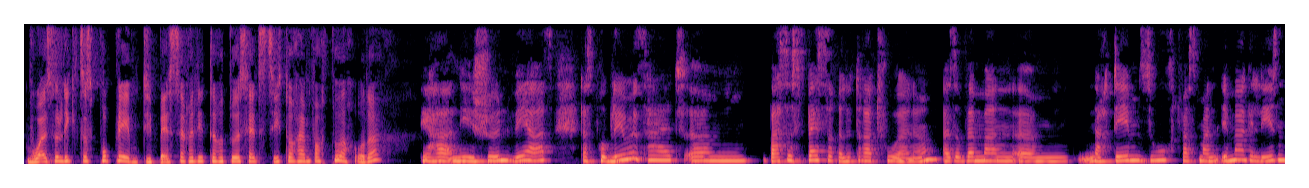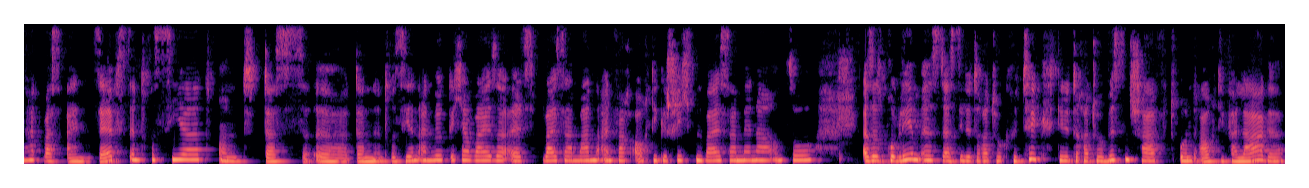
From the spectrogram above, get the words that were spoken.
Wo also liegt das Problem? Die bessere Literatur setzt sich doch einfach durch, oder? Ja, nee, schön wär's. Das Problem ist halt, ähm, was ist bessere Literatur? Ne? Also wenn man ähm, nach dem sucht, was man immer gelesen hat, was einen selbst interessiert und das äh, dann interessieren einen möglicherweise als weißer Mann einfach auch die Geschichten weißer Männer und so. Also das Problem ist, dass die Literaturkritik, die Literaturwissenschaft und auch die Verlage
